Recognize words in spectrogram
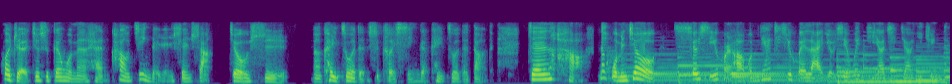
或者就是跟我们很靠近的人身上，就是嗯、呃、可以做的是可行的，可以做得到的，真好。那我们就休息一会儿啊，我们等下继续回来，有一些问题要请教怡君的。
